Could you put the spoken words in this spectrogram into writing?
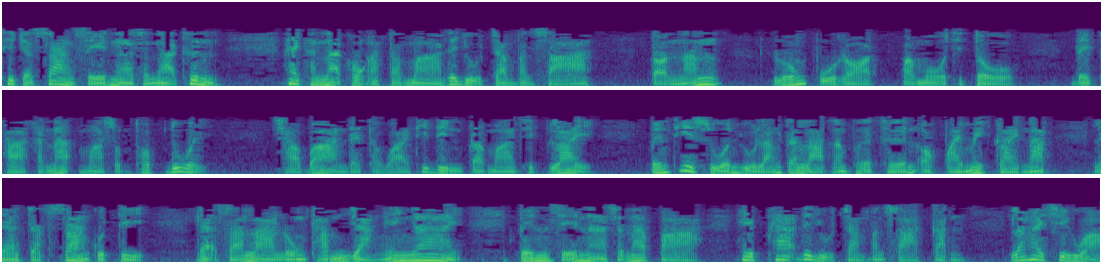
ที่จะสร้างเสนาสนะขึ้น ให้คณะของอาตมาได้อยู่จำพรรษา ตอนนั้นหลวงปู่หลอดปโมทิโต ได้พาคณะมาสมทบด้วย ชาวบ้านได้ถวายที่ดินประมาณสิบไร่ เป็นที่สวนอยู่หลังตลาดอำเภอเถินออกไปไม่ไกลนัก แล้วจัดสร้างกุฏิและศาลาลงธรรมอย่างง่าย ๆ เป็นเสนาสนะป่าให้พระได้อยู่จำพรรษากัน และให้ชื่อว่า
